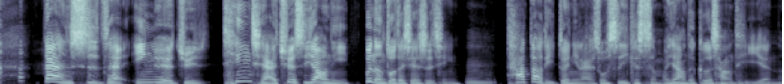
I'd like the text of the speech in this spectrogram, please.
但是在音乐剧。听起来确实要你不能做这些事情，嗯，它到底对你来说是一个什么样的歌唱体验呢？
